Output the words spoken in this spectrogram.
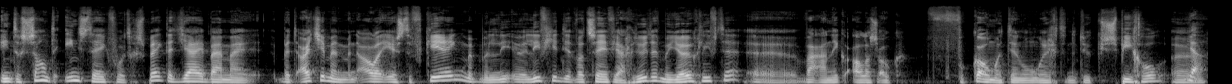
interessante insteek voor het gesprek. Dat jij bij mij, met Artje, met mijn allereerste verkering, met mijn eh, liefje, dit wat zeven jaar geduurd heeft, mijn jeugdliefde, eh, waaraan ik alles ook volkomen ten onrechte natuurlijk spiegel, eh, Ja.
